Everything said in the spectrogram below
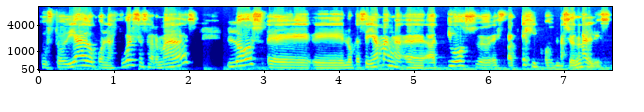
custodiado con las Fuerzas Armadas los, eh, eh, lo que se llaman eh, activos estratégicos nacionales,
